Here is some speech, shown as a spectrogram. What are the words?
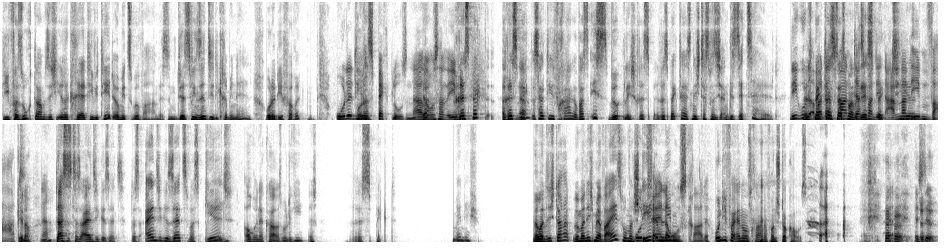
die versucht haben, sich ihre Kreativität irgendwie zu bewahren. Deswegen sind sie die Kriminellen oder die Verrückten. Oder die Oder? Respektlosen. Ne? Also Ja, man eben, Respekt, Respekt ist halt die Frage, was ist wirklich Respekt? Respekt heißt nicht, dass man sich an Gesetze hält. nee, gut, Respekt aber dass heißt, man, dass man den anderen eben wahrt. Genau. Ne? Das ist das einzige Gesetz. Das einzige Gesetz, was gilt, auch in der Chaosmologie, ist Respekt. Mehr nicht. Wenn man sich daran, wenn man nicht mehr weiß, wo man Und steht im Leben Veränderungsgrade. und die Veränderungsgrade von Stockhausen. Ja, stimmt.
